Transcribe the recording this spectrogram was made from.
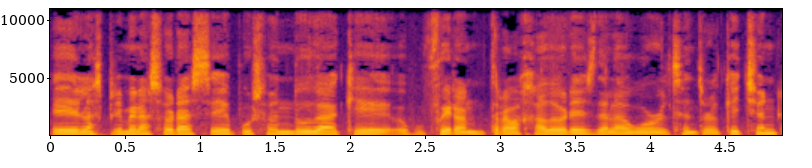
Eh, en las primeras horas se puso en duda que fueran trabajadores de la World Central Kitchen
